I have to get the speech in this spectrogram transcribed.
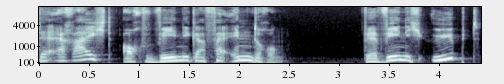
der erreicht auch weniger Veränderung. Wer wenig übt,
